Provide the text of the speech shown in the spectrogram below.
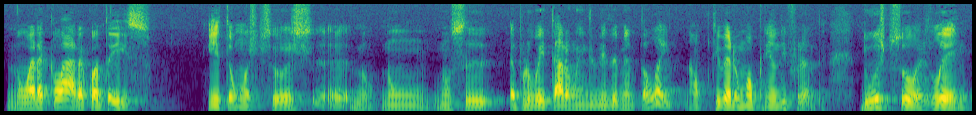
não era clara quanto a isso. E então as pessoas uh, não, não, não, se aproveitaram indevidamente da lei. Não, tiveram uma opinião diferente. Duas pessoas leem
